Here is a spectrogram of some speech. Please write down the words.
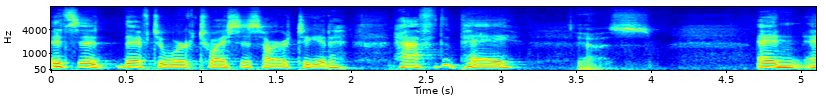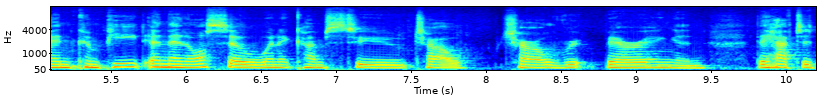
It's a, they have to work twice as hard to get half the pay. Yes and and compete. And then also when it comes to child childbearing, and they have to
